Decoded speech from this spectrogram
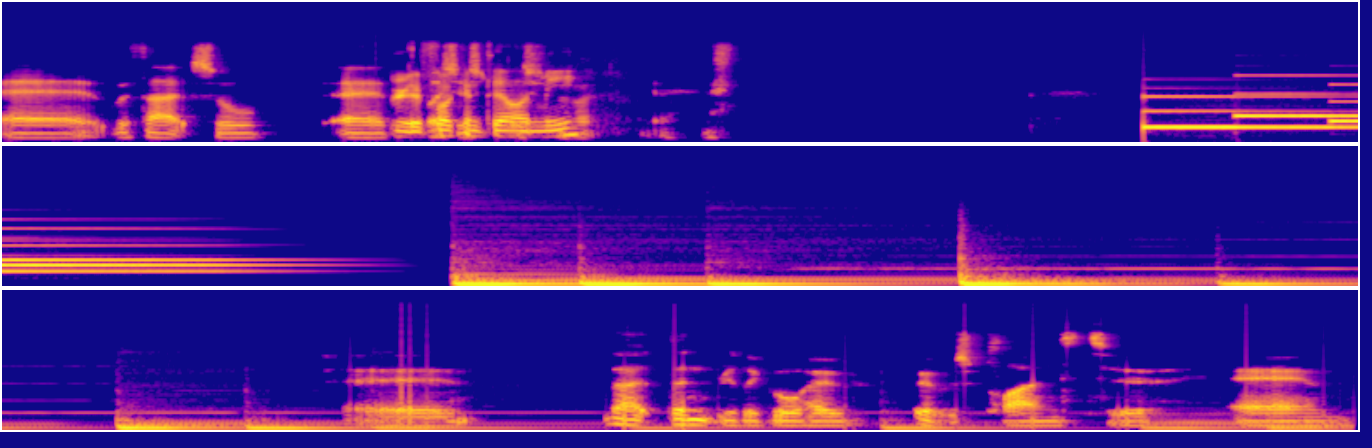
uh, with that. So uh, Are you let's fucking just- telling me? Yeah. Uh, that didn't really go how it was planned to. Um,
